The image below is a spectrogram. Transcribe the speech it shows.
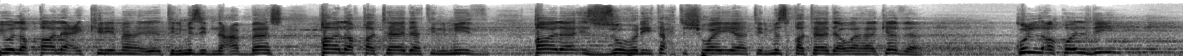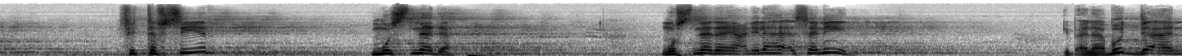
يقول قال عكرمة تلميذ ابن عباس قال قتادة تلميذ قال الزهري تحت شوية تلميذ قتادة وهكذا. كل الأقوال دي في التفسير مسندة. مسندة يعني لها أسانيد. يبقى لابد أن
